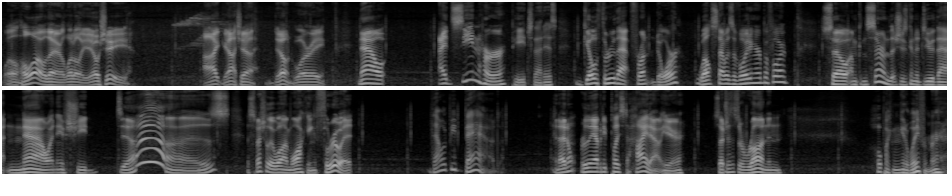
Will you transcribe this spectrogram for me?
Well, hello there, little Yoshi. I gotcha. Don't worry. Now, I'd seen her, Peach that is, go through that front door whilst I was avoiding her before. So I'm concerned that she's going to do that now. And if she does, especially while I'm walking through it, that would be bad. And I don't really have any place to hide out here. So I just have to run and hope I can get away from her.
